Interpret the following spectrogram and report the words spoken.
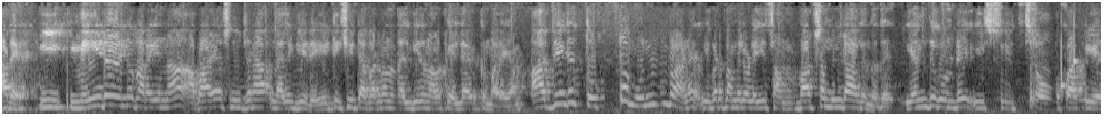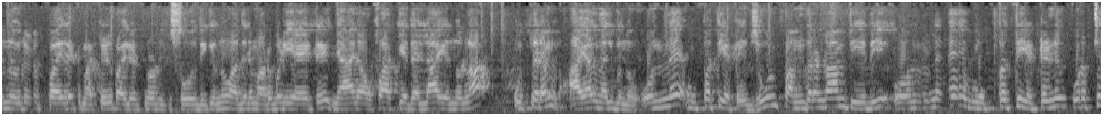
അതെ ഈ മെയ്ഡേ എന്ന് പറയുന്ന അപായ സൂചന നൽകിയത് എ ടി സി ടവറിന് നൽകിയത് നമുക്ക് എല്ലാവർക്കും അറിയാം. അതിന്റെ തൊട്ട് മുൻപാണ് ഇവർ തമ്മിലുള്ള ഈ സംഭാഷണം ഉണ്ടാകുന്നത്. എന്തുകൊണ്ട് ഈ സ്വിച്ച് ഓഫാക്കി എന്ന് ഒരു പൈലറ്റ് മറ്റൊരു പൈലറ്റിനോട് ചോദിക്കുന്നു. അതിന് മറുപടിയായിട്ട് ഞാൻ ഓഫാക്കിയതല്ല എന്നുള്ള ഉത്തരം അയാൾ നൽകുന്നു. ഒന്ന് മുപ്പത്തിയെട്ട്. ജൂൺ പന്ത്രണ്ടാം തീയതി ഒന്ന് മുപ്പത്തി എട്ടിന് കുറച്ച്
